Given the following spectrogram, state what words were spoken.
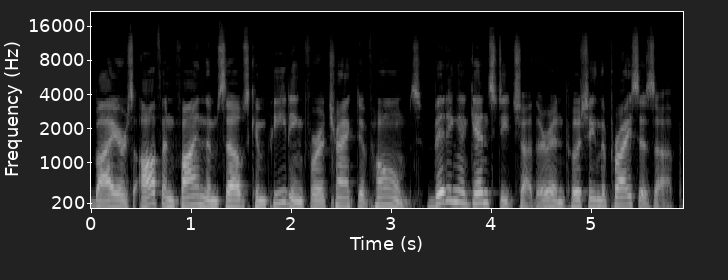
Buyers often find themselves competing for attractive homes, bidding against each other and pushing the prices up.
